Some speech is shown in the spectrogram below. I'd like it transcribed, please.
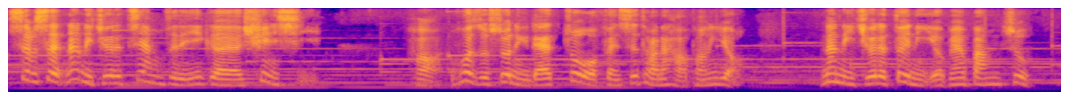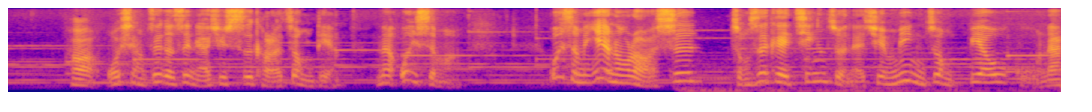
是不是？那你觉得这样子的一个讯息，好，或者说你来做我粉丝团的好朋友，那你觉得对你有没有帮助？好，我想这个是你要去思考的重点。那为什么？为什么叶龙老师总是可以精准的去命中标股呢？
